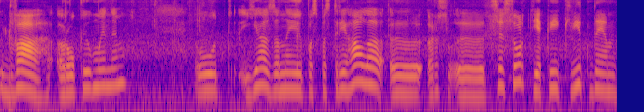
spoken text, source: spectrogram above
два роки в мене. От, я за нею поспостерігала. Це сорт, який квітне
